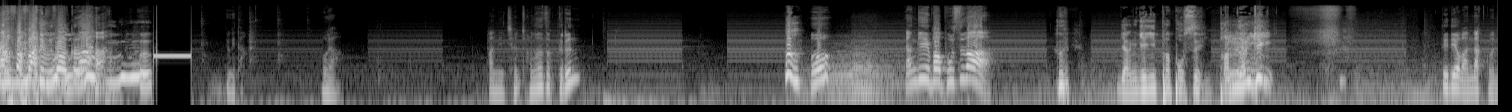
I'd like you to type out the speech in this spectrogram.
아빠 많이 무서웠구나. 여기다. 뭐야? 아니 저, 저 녀석들은? 어? 양갱이 봐 보스다. 양갱이 파 보스 밤양갱! 드디어 만났군.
